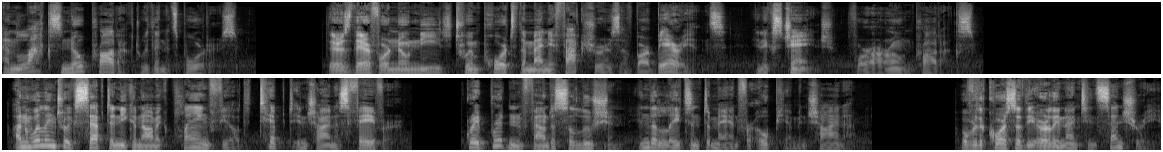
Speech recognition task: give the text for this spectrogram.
and lacks no product within its borders. There is therefore no need to import the manufacturers of barbarians in exchange for our own products. Unwilling to accept an economic playing field tipped in China's favor, Great Britain found a solution in the latent demand for opium in China. Over the course of the early 19th century,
